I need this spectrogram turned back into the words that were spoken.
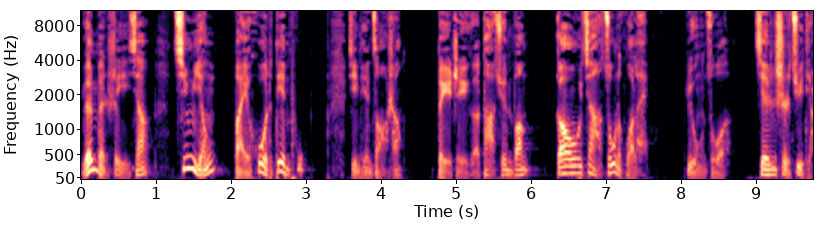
原本是一家经营百货的店铺，今天早上被这个大圈帮高价租了过来，用作监视据点。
